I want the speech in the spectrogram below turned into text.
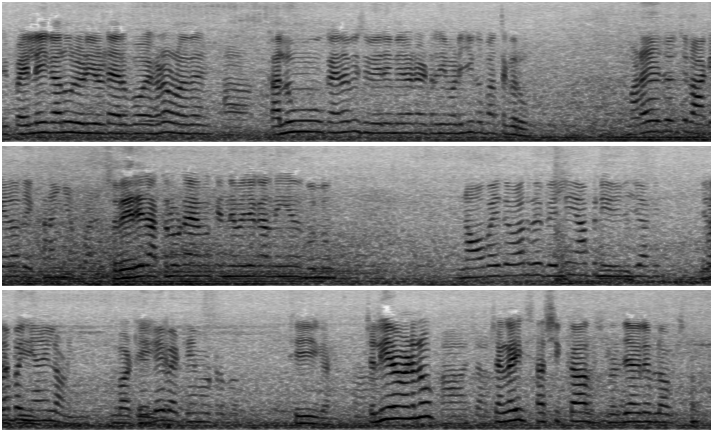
ਵੀ ਪਹਿਲੇ ਹੀ ਕਾਹਨੂੰ ਰੇਡੀਅਲ ਟਾਇਰ ਪਵਾ ਕੇ ਖੜਾਉਣਾ ਤੈਂ। ਹਾਂ। ਕੱਲ ਨੂੰ ਕਹਿੰਦਾ ਵੀ ਸਵੇਰੇ ਮੇਰਾ ਟਰੈਕਟਰ ਦੀ ਮੜੀ ਜੀ ਕਪੱਤ ਕਰੋ। ਮੜਾ ਜਿਹਾ ਚਲਾ ਕੇ ਤਾਂ ਦੇਖਣਾ ਹੀ ਆ ਆਪਾਂ ਨੇ। ਸਵੇਰੇ ਰੱਖ ਲਓ ਟਾਈਮ ਕਿੰਨੇ ਵਜੇ ਕਰਨੀ ਹੈ ਬੋਲੋ? 9 ਵਜੇ ਤੋਂ ਬਾਅਦ ਫਿਰ ਵਿਹਲੇ ਆ ਪਨੀਰੀ ਨੂੰ ਜਾ ਕੇ। ਬਸ ਭਈਆਂ ਨੇ ਲਾਉਣੀ ਹੈ ਬਸ ਠੀਕ ਵਿਹਲੇ ਹੈ ਬੈਠੇ ਆ ਮੋਟਰ ਪਰ ਠੀਕ ਆ। ਚੱਲੀਏ ਮਿੰਟ ਨੂੰ? ਹਾਂ ਚੱਲ। ਚੰਗਾ ਜੀ ਸਤਿ ਸ਼੍ਰੀ ਅਕਾਲ। ਮਿਲਦੇ ਹਾਂ ਅਗਲੇ ਬਲੌਗ 'ਚ।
